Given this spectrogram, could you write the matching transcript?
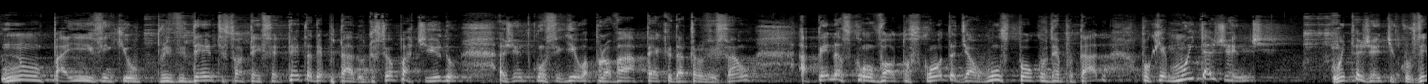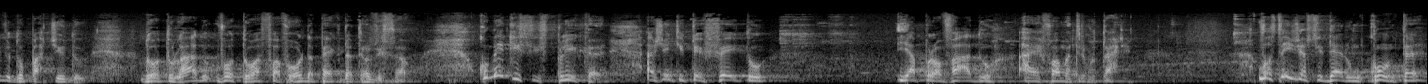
Num país em que o presidente só tem 70 deputados do seu partido, a gente conseguiu aprovar a PEC da transição apenas com votos contra de alguns poucos deputados, porque muita gente, muita gente, inclusive do partido do outro lado, votou a favor da PEC da transição. Como é que se explica a gente ter feito e aprovado a reforma tributária? Vocês já se deram conta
